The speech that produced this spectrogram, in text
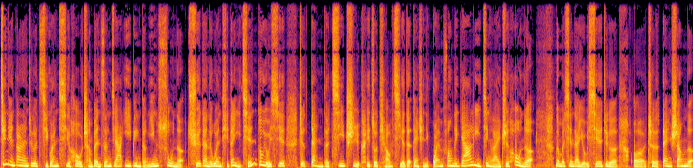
今年当然这个极端气候、成本增加、疫病等因素呢，缺蛋的问题。但以前都有一些这蛋的机制可以做调节的。但是你官方的压力进来之后呢，那么现在有些这个呃，这蛋商呢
